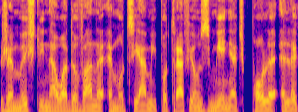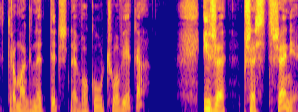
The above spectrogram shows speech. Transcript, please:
że myśli naładowane emocjami potrafią zmieniać pole elektromagnetyczne wokół człowieka? i że przestrzenie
